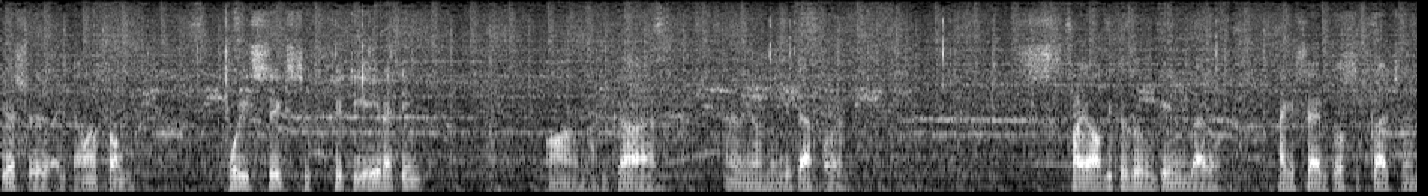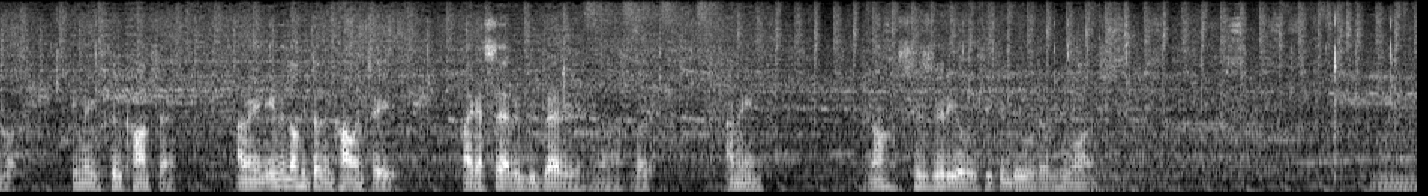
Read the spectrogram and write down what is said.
yesterday. Like I went from 46 to 58, I think. Oh my god, I didn't even know if I was gonna get that far probably all because of Gaming Bado. Like I said, go subscribe to him, bro. He makes good content. I mean, even though he doesn't commentate, like I said, it'd be better, you know, but, I mean, you know, it's his videos, he can do whatever he wants. Mm.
